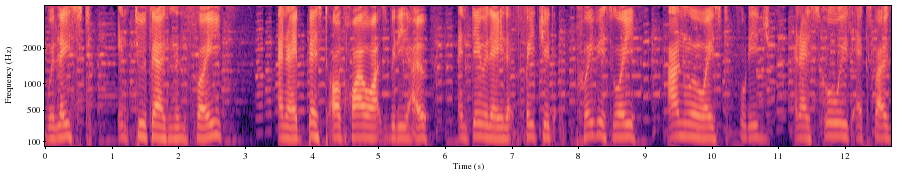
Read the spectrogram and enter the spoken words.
released in 2003, and a best of highlights video and DVD that featured previously unreleased footage and a school's expose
